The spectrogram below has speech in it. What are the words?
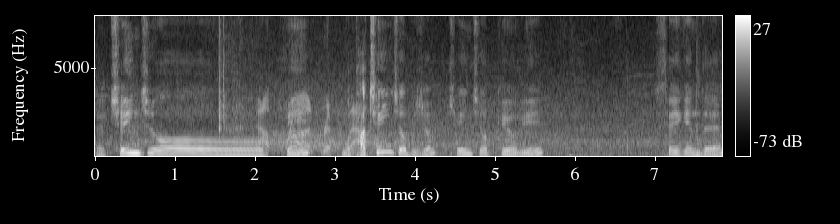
네, 체인지업이 뭐 다 체인지업이죠. 체인지업 계열이 세 개인데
